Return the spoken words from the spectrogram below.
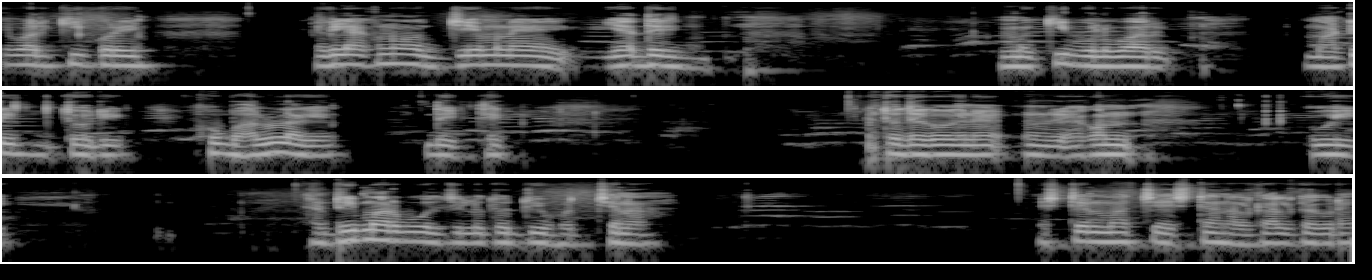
এবার কি করে? এগুলো এখনও যে মানে ইয়াদের কি বলব আর মাটির তৈরি খুব ভালো লাগে দেখতে। তো দেখো এখানে, এখন ওই ড্রিপ মারবো বলছিল তো ড্রিপ হচ্ছে না। স্ট্যান্ড মারছে স্ট্যান্ড হালকা হালকা করে।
